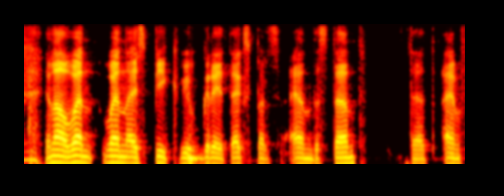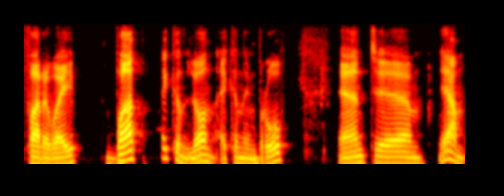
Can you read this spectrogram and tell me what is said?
you know, when when I speak with great experts, I understand that I'm far away, but I can learn, I can improve. And um, yeah,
